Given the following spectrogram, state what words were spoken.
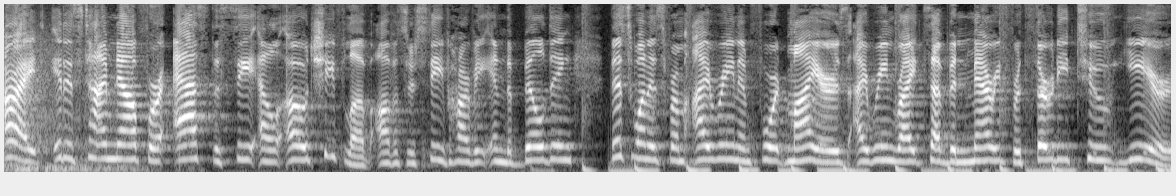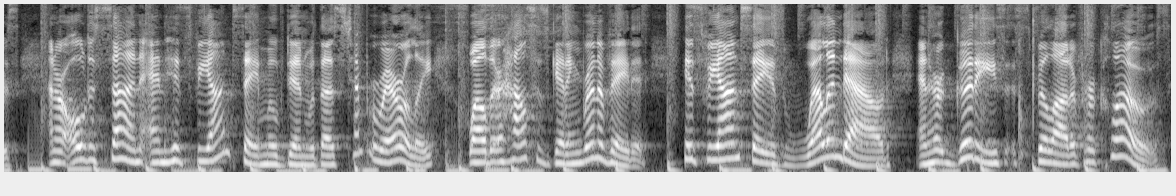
All right, it is time now for Ask the CLO. Chief Love Officer Steve Harvey in the building. This one is from Irene in Fort Myers. Irene writes, I've been married for 32 years, and our oldest son and his fiance moved in with us temporarily while their house is getting renovated. His fiance is well endowed, and her goodies spill out of her clothes.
